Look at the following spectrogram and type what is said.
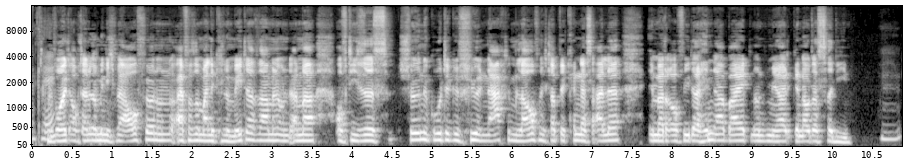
Okay. Und wollte auch dann irgendwie nicht mehr aufhören und einfach so meine Kilometer sammeln und einmal auf dieses schöne, gute Gefühl nach dem Laufen, ich glaube, wir kennen das alle, immer darauf wieder hinarbeiten und mir halt genau das verdienen. Hm.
